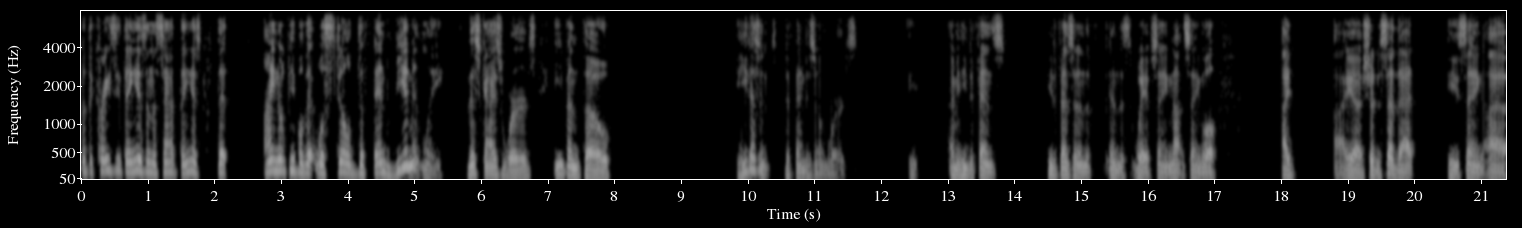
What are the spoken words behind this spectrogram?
but the crazy thing is and the sad thing is that i know people that will still defend vehemently this guy's words, even though he doesn't defend his own words. He, I mean, he defends he defends it in the in this way of saying, not saying, well, I I uh, shouldn't have said that. He's saying uh,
